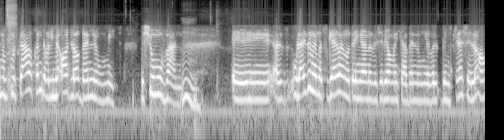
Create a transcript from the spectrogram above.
מסקנה מהפכנית, אבל היא מאוד לא בינלאומית, בשום מובן. Mm. אה, אז אולי זה ממסגר לנו את העניין הזה של יום האישה הבינלאומי, אבל במקרה שלא,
